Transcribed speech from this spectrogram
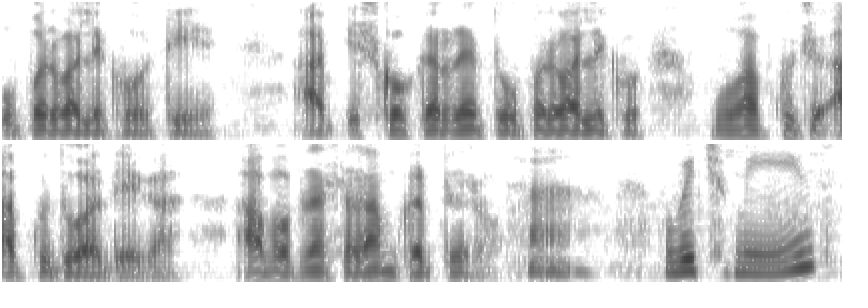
ऊपर वाले को होती है। आप इसको कर रहे हैं तो ऊपर वाले को वो आप कुछ आपको दुआ देगा। आप अपना सलाम करते रहो। हाँ। विच मीन्स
